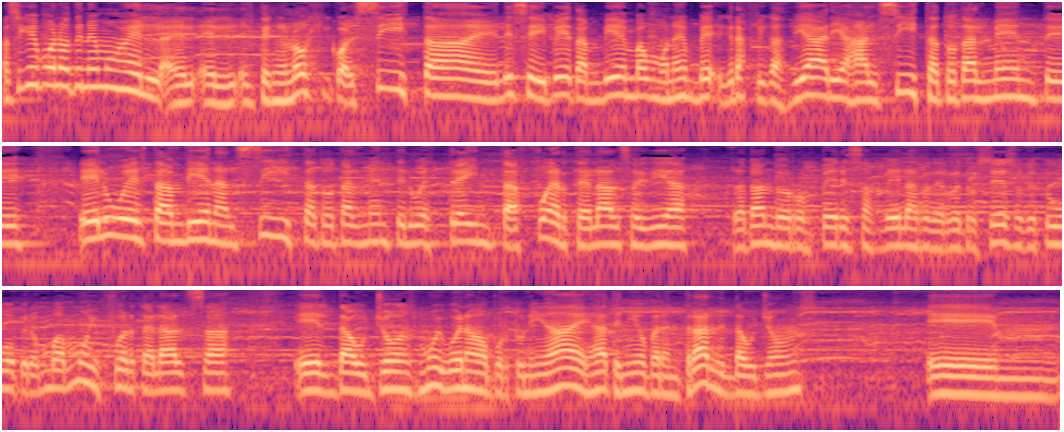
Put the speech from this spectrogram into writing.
Así que bueno, tenemos el, tecnológico alcista, el SIP también, vamos a poner gráficas diarias, alcista totalmente. El US también alcista totalmente, el US 30 fuerte al alza hoy día tratando de romper esas velas de retroceso que tuvo, pero muy fuerte al alza. El Dow Jones, muy buenas oportunidades ha tenido para entrar el Dow Jones. Em,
